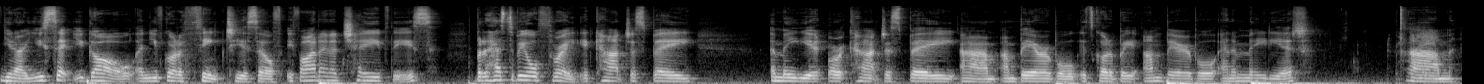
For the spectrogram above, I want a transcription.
you know, you set your goal and you've got to think to yourself, if I don't achieve this, but it has to be all three. It can't just be immediate or it can't just be um, unbearable. It's got to be unbearable and immediate um,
